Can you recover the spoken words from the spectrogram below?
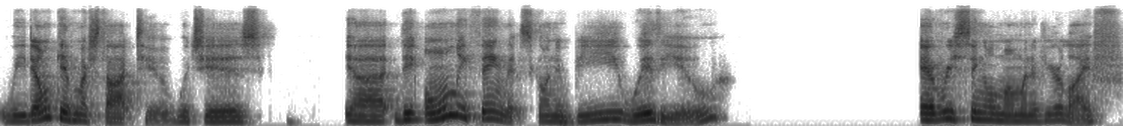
we don't give much thought to, which is uh, the only thing that's going to be with you every single moment of your life,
